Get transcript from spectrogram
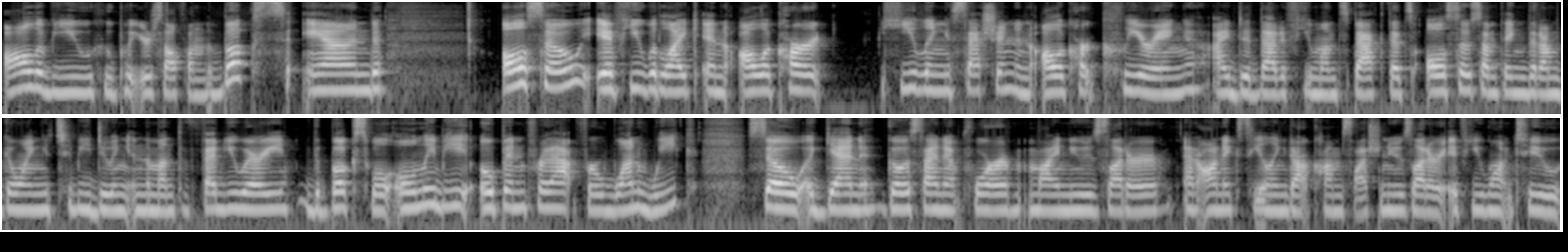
all of you who put yourself on the books. And also, if you would like an a la carte healing session and a la carte clearing. I did that a few months back. That's also something that I'm going to be doing in the month of February. The books will only be open for that for one week. So again, go sign up for my newsletter at onyxhealing.com slash newsletter if you want to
